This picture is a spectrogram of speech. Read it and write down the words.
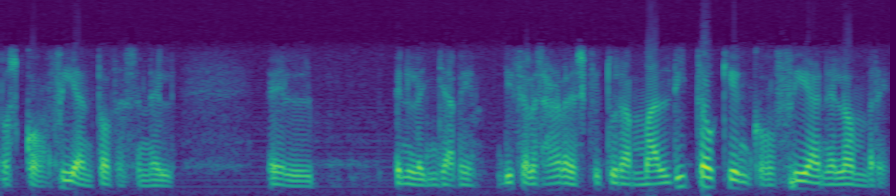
pues confía entonces en el, el, en el Yahvé. Dice la Sagrada Escritura, maldito quien confía en el hombre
